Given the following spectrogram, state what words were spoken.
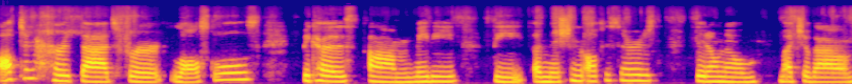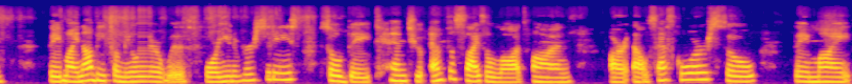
often heard that for law schools, because um, maybe the admission officers, they don't know much about they might not be familiar with foreign universities, so they tend to emphasize a lot on our LSAT scores. So they might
